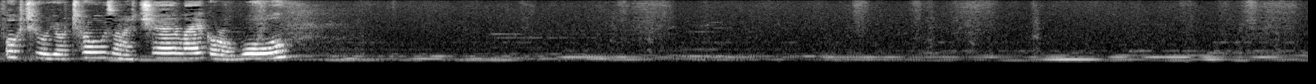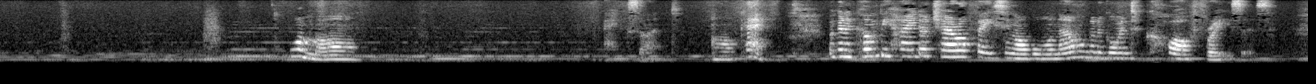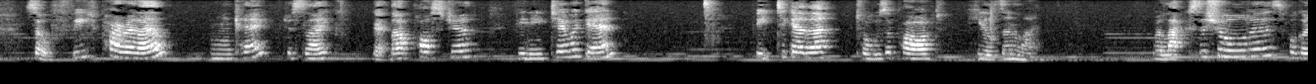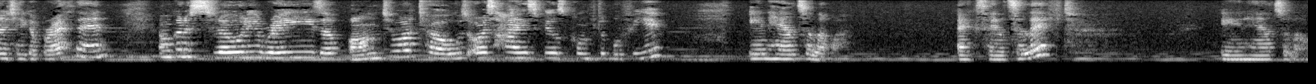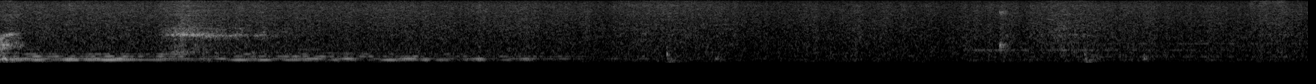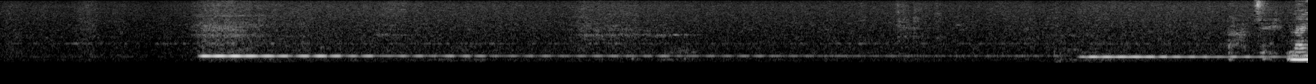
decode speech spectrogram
foot or your toes on a chair leg or a wall chair or facing our wall now. We're going to go into calf raises. So feet parallel, okay, just like get that posture if you need to again. Feet together, toes apart, heels in line. Relax the shoulders. We're going to take a breath in and we're going to slowly raise up onto our toes or as high as feels comfortable for you. Inhale to lower. Exhale to lift. Inhale to lower.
